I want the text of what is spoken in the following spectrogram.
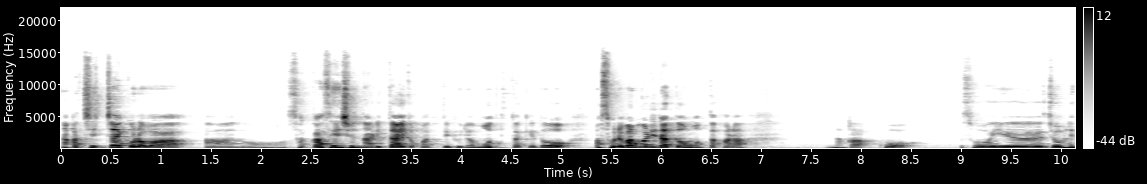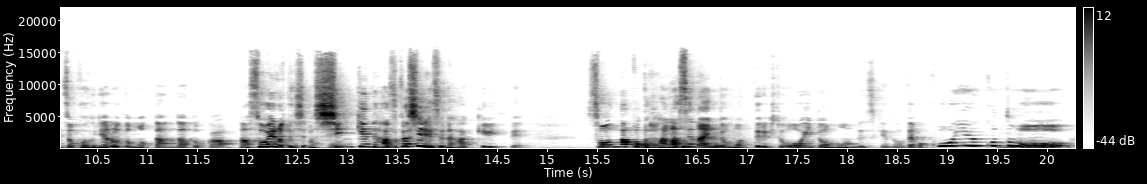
なんかちっちゃい頃は、あの、サッカー選手になりたいとかっていうふうに思ってたけど、まあそれは無理だと思ったから、なんかこう、そういう情熱をこういうふうにやろうと思ったんだとか、かそういうのって、まあ、真剣で恥ずかしいですよね、はっきり言って。そんなこと話せないって思ってる人多いと思うんですけど、でもこういうことを、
